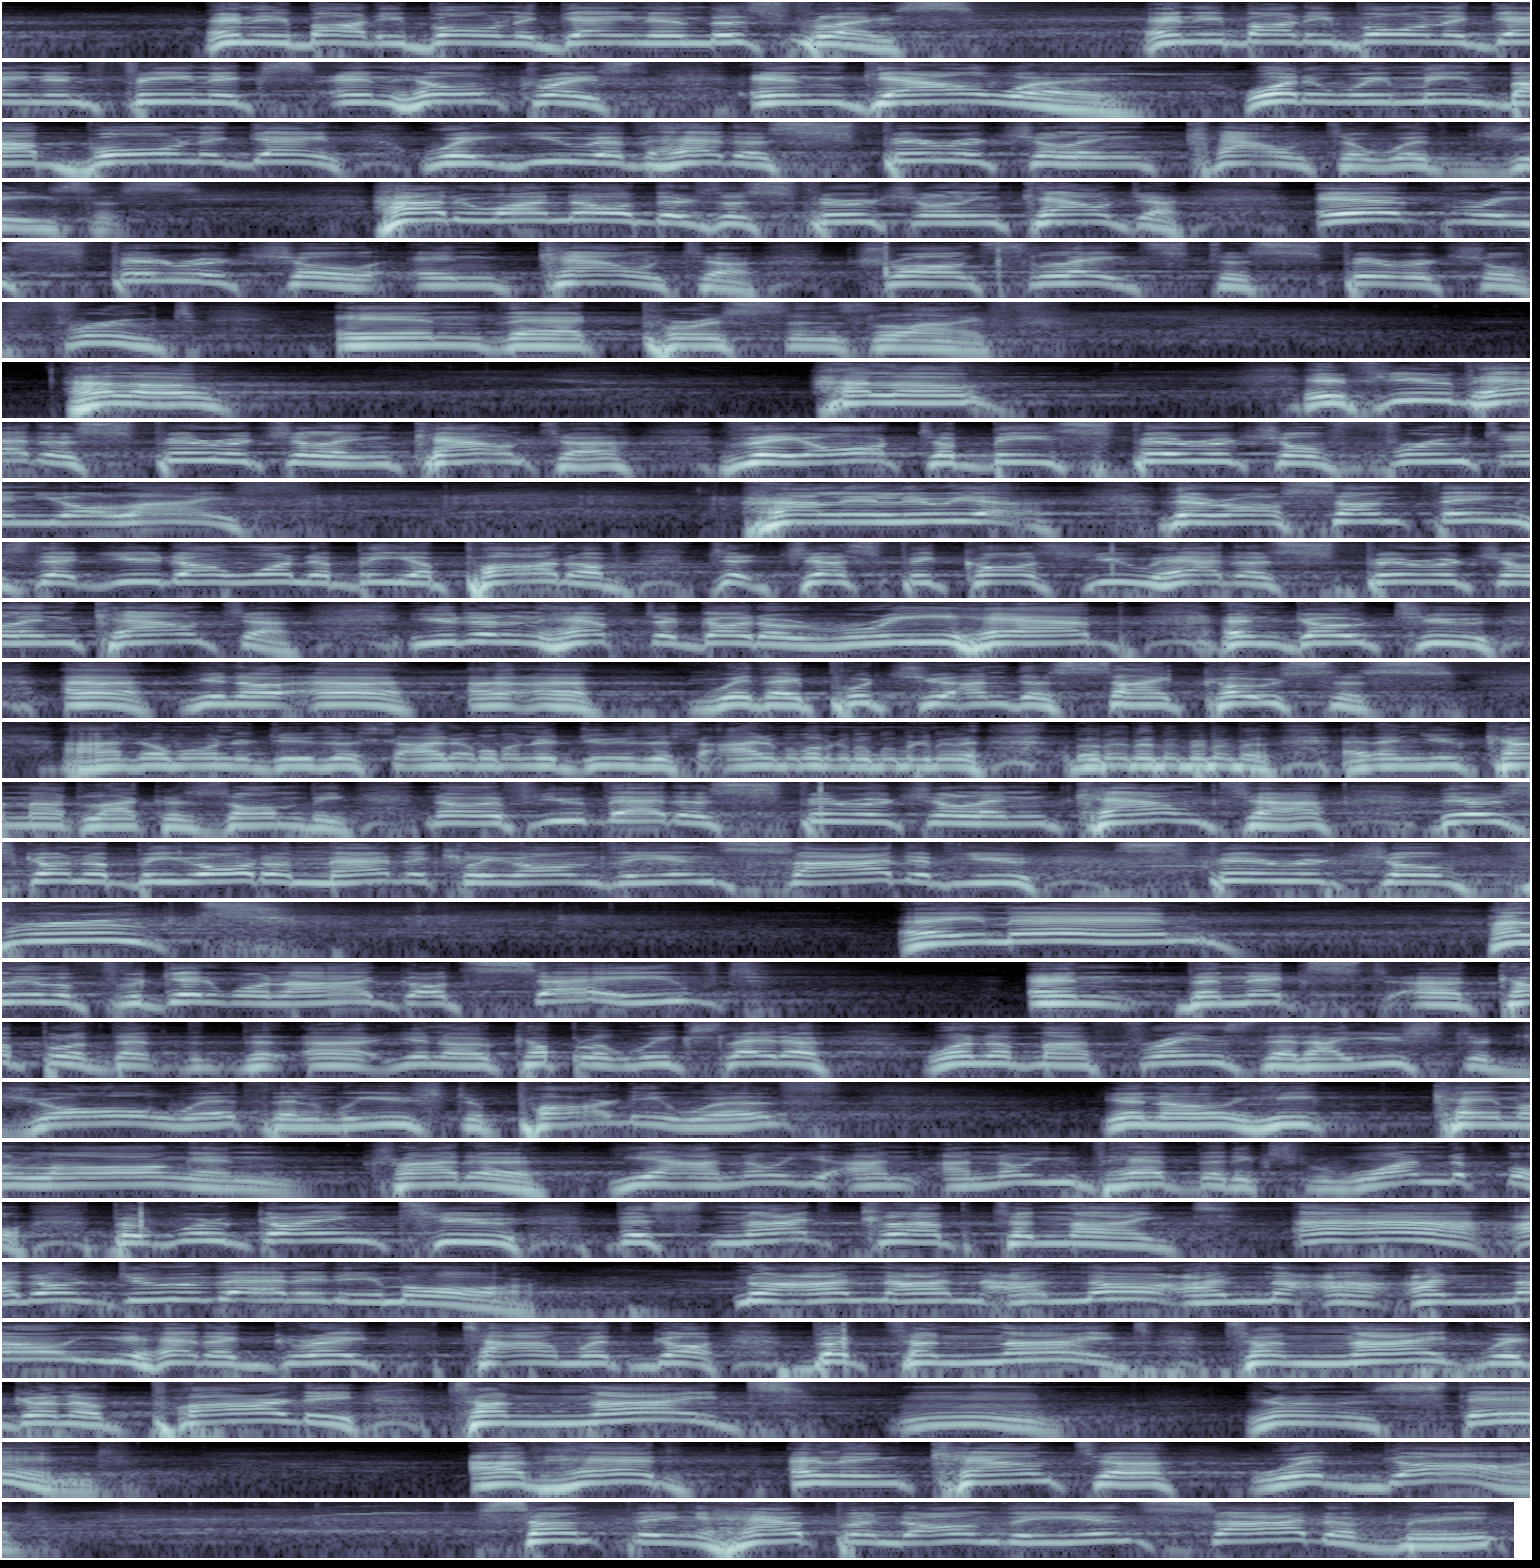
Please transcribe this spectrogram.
Anybody born again in this place? Anybody born again in Phoenix, in Hillcrest, in Galway? What do we mean by born again? Where you have had a spiritual encounter with Jesus. How do I know there's a spiritual encounter? Every spiritual encounter translates to spiritual fruit in that person's life. Hello? Hello? If you've had a spiritual encounter, they ought to be spiritual fruit in your life. Hallelujah. There are some things that you don't want to be a part of just because you had a spiritual encounter. You didn't have to go to rehab and go to, uh, you know, uh, uh, uh where they put you under psychosis. I don't want to do this. I don't want to do this. I don't want to. And then you come out like a zombie. No, if you've had a spiritual encounter, there's going to be automatically on the inside of you spiritual fruit. Amen. I'll never forget when I got saved. And the next uh, couple of, the, the, uh, you know, a couple of weeks later, one of my friends that I used to jaw with and we used to party with, you know, he came along and tried to, yeah, I know you, I, I know you've had that experience, wonderful, but we're going to this nightclub tonight. Ah, uh-uh, I don't do that anymore. No, I, I, I, know, I know, I know you had a great time with God, but tonight, tonight we're going to party. Tonight, mm, you don't understand. I've had an encounter with God. Something happened on the inside of me,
